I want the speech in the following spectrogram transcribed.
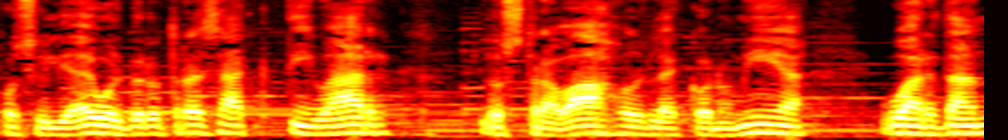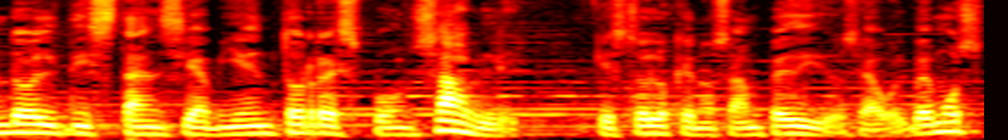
posibilidad de volver otra vez a activar los trabajos, la economía, guardando el distanciamiento responsable, que esto es lo que nos han pedido. O sea, volvemos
